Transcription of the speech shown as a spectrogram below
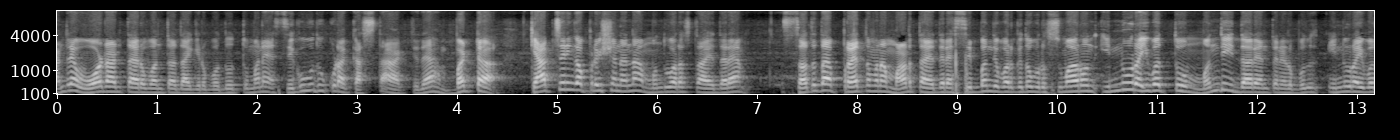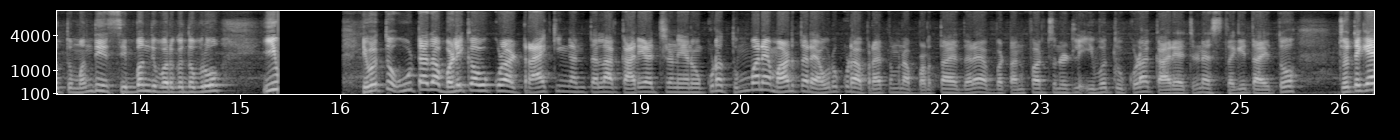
ಅಂದರೆ ಓಡಾಡ್ತಾ ಇರುವಂಥದ್ದಾಗಿರ್ಬೋದು ತುಂಬಾ ಸಿಗುವುದು ಕೂಡ ಕಷ್ಟ ಆಗ್ತಿದೆ. ಬಟ್ ಕ್ಯಾಪ್ಚರಿಂಗ್ ಆಪರೇಷನನ್ನು ಮುಂದುವರಿಸ್ತಾ ಇದ್ದಾರೆ. ಸತತ ಪ್ರಯತ್ನವನ್ನು ಮಾಡ್ತಾ ಇದ್ದಾರೆ. ಸಿಬ್ಬಂದಿ ವರ್ಗದವರು ಸುಮಾರು ಒಂದು ಇನ್ನೂರೈವತ್ತು ಮಂದಿ ಇದ್ದಾರೆ ಅಂತ ಹೇಳ್ಬೋದು. ಇನ್ನೂರೈವತ್ತು ಮಂದಿ ಸಿಬ್ಬಂದಿ ವರ್ಗದವರು ಈ ಇವತ್ತು ಊಟದ ಬಳಿಕವೂ ಕೂಡ ಟ್ರ್ಯಾಕಿಂಗ್ ಅಂತೆಲ್ಲ ಕಾರ್ಯಾಚರಣೆಯನ್ನು ಕೂಡ ತುಂಬಾನೇ ಮಾಡ್ತಾರೆ. ಅವರು ಕೂಡ ಪ್ರಯತ್ನ ಪಡ್ತಾ ಇದ್ದಾರೆ. ಬಟ್ ಅನ್ಫಾರ್ಚುನೇಟ್ಲಿ ಇವತ್ತು ಕೂಡ ಕಾರ್ಯಾಚರಣೆ ಸ್ಥಗಿತ ಆಯಿತು. ಜೊತೆಗೆ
